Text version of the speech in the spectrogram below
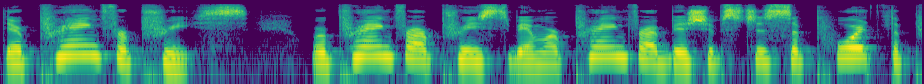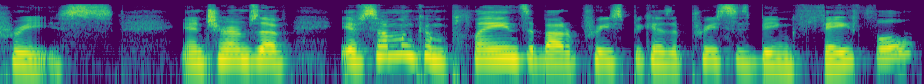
They're praying for priests. We're praying for our priests to be, and we're praying for our bishops to support the priests in terms of if someone complains about a priest because a priest is being faithful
